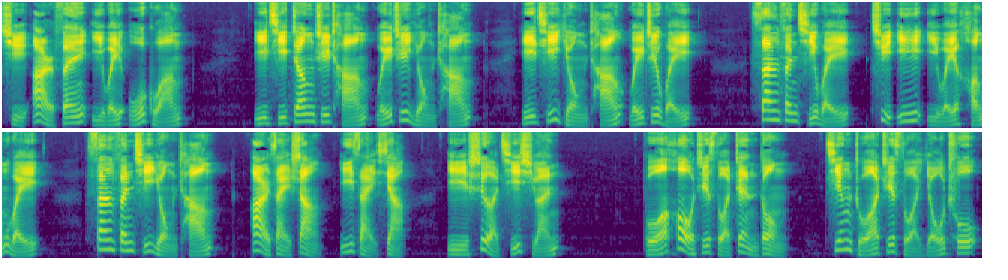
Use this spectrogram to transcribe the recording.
取二分以为五广。以其征之长为之永长，以其永长为之围。三分其围，去一以为横围。三分其永长，二在上，一在下，以设其旋。薄厚之所震动，清浊之所游出，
